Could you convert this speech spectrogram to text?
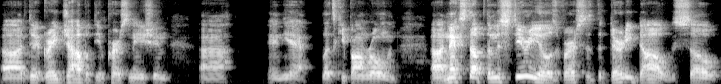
Uh, did a great job with the impersonation. Uh, and yeah, let's keep on rolling. Uh, next up, the Mysterios versus the Dirty Dawgs. So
